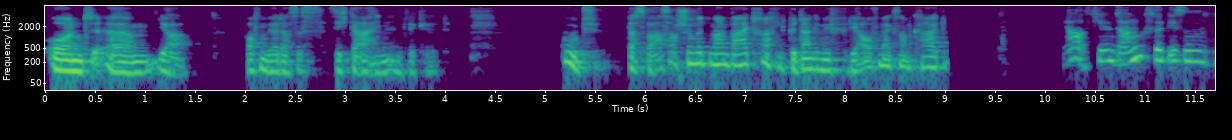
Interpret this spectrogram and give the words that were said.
Und ähm, ja, hoffen wir, dass es sich dahin entwickelt. Gut, das war es auch schon mit meinem Beitrag. Ich bedanke mich für die Aufmerksamkeit. Ja, vielen Dank für diesen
